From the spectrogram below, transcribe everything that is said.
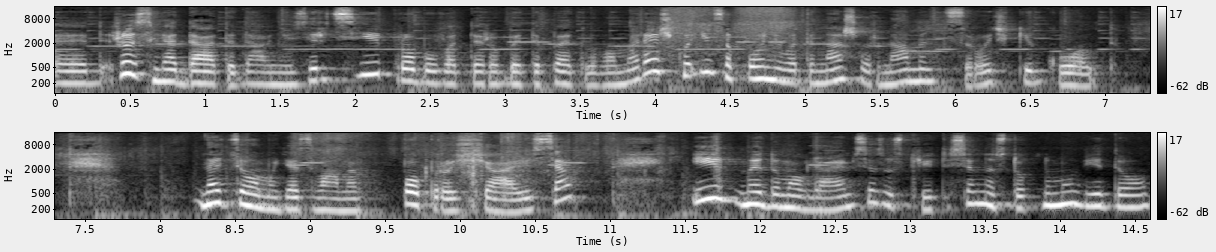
е, розглядати давні взірці, пробувати робити петлеву мережку і заповнювати наш орнамент сорочки Gold. На цьому я з вами попрощаюся і ми домовляємося зустрітися в наступному відео.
